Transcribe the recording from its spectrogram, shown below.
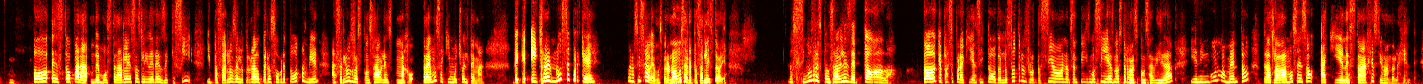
todo esto para demostrarle a esos líderes de que sí y pasarlos del otro lado, pero sobre todo también hacerlos responsables. Majo, traemos aquí mucho el tema de que HR, no sé por qué, bueno, sí sabemos, pero no vamos a repasar la historia. Nos hicimos responsables de todo, todo que pase por aquí, así todo. Nosotros, rotación, absentismo, sí es nuestra responsabilidad y en ningún momento trasladamos eso a quien está gestionando la gente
